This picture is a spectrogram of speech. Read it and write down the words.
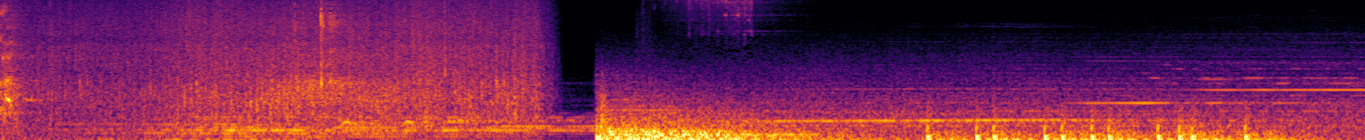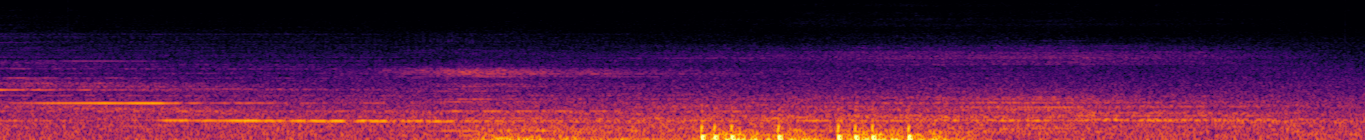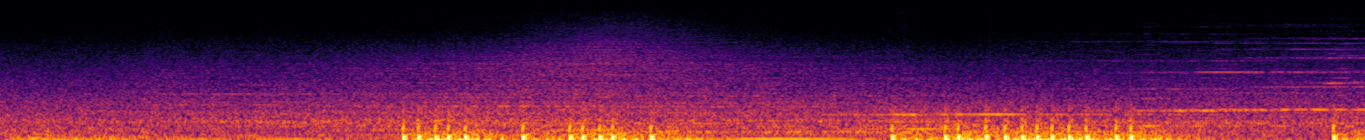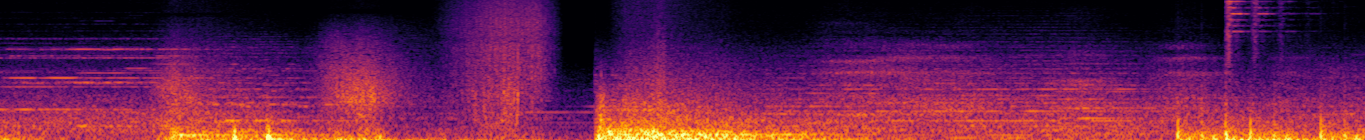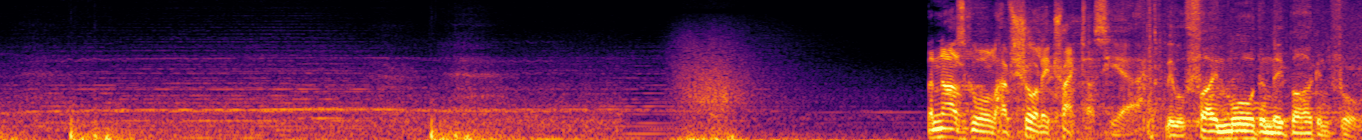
The Nazgul have surely tracked us here. They will find more than they bargained for.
